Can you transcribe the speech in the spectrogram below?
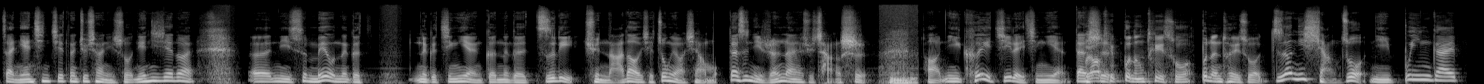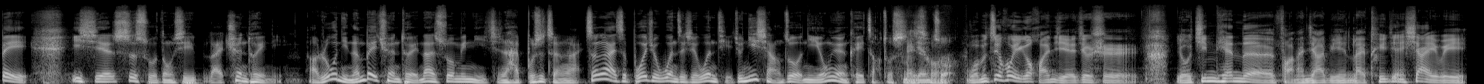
在年轻阶段，就像你说，年轻阶段，呃，你是没有那个那个经验跟那个资历去拿到一些重要项目，但是你。仍然要去尝试，好，你可以积累经验，但是不能退缩，不能退缩。只要你想做，你不应该被一些世俗的东西来劝退你啊！如果你能被劝退，那说明你其实还不是真爱。真爱是不会去问这些问题，就你想做，你永远可以找出时间做。我们最后一个环节就是由今天的访谈嘉宾来推荐下一位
